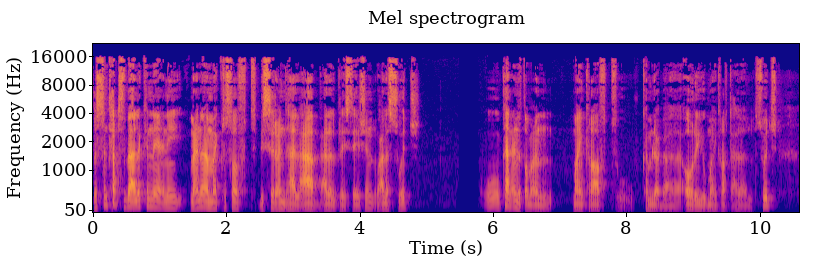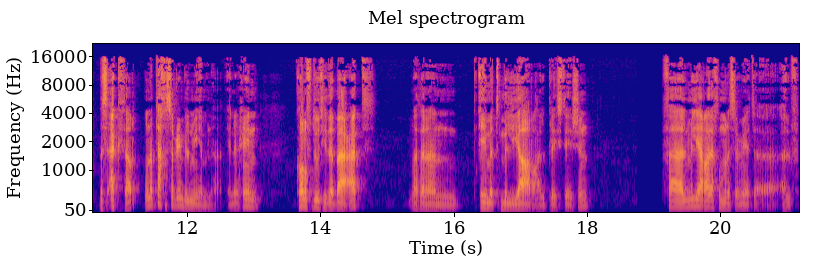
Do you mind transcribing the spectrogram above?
بس انت حط في بالك إنه يعني معناه مايكروسوفت بيصير عندها ألعاب على البلاي ستيشن وعلى السويتش وكان عندي طبعا ماينكرافت وكم لعبة Ori وماينكرافت على السويتش بس أكثر وأنا بتاخذ 70% منها. يعني الحين Call of Duty إذا باعت مثلا قيمة مليار على البلاي ستيشن. فالمليار هذا ياخذ منه 700 ألف.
